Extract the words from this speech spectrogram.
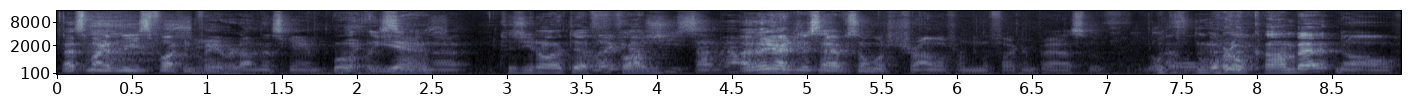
That's my least fucking favorite on this game. Well, is yeah. Because you don't like to I have like fun how she somehow. I think I just have so much trauma from the fucking past with the with. Mortal Kombat. No.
